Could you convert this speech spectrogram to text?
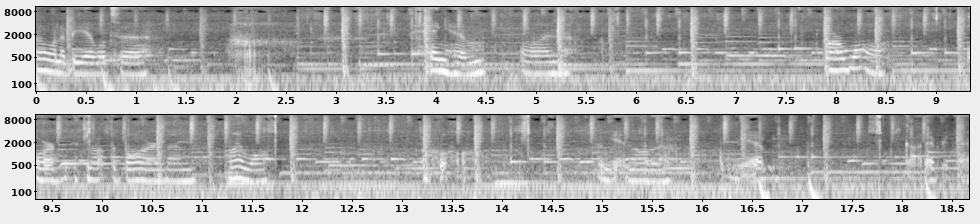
I want to be able to hang him on our wall. Or if not the bar, then my wall. Oh, I'm getting all the, yep, got everything.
